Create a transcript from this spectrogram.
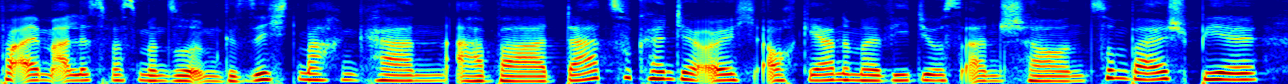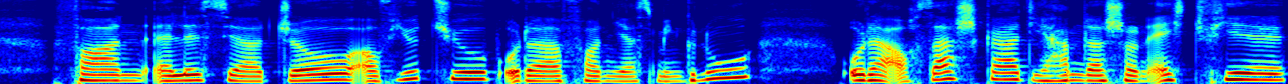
Vor allem alles, was man so im Gesicht machen kann. Aber dazu könnt ihr euch auch gerne mal Videos anschauen. Zum Beispiel von Alicia Joe auf YouTube oder von Jasmin Gnu oder auch Sascha. Die haben da schon echt viel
